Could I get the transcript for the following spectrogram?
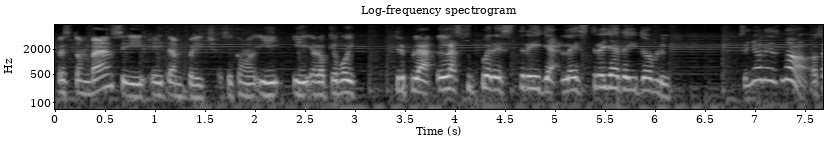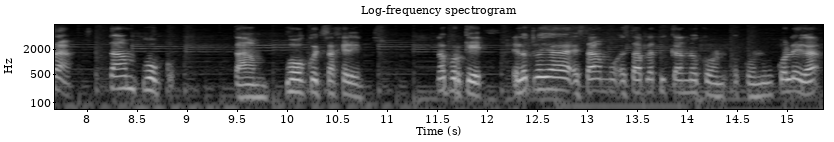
Preston Vance y Ethan Page, así como, y, y a lo que voy, AAA, la superestrella, la estrella de AEW. Señores, no, o sea, tampoco, tampoco exageremos. No, porque el otro día estaba, estaba platicando con, con un colega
